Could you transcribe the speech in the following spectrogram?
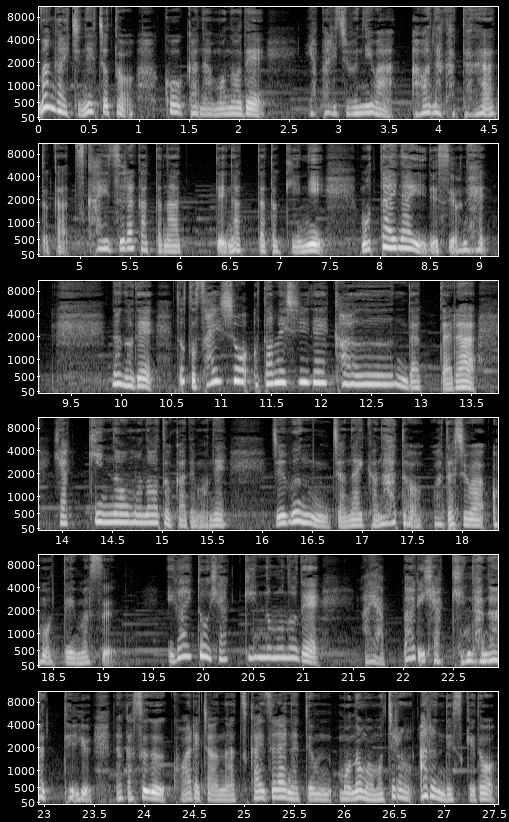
万が一ねちょっと高価なものでやっぱり自分には合わなかったなとか使いづらかったなってなった時にもったいないですよね。なのでちょっと最初お試しで買うんだったら100均のものとかでもね十分じゃないかなと私は思っています意外と100均のものであやっぱり100均だなっていうなんかすぐ壊れちゃうな使いづらいなっていうものももちろんあるんですけど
